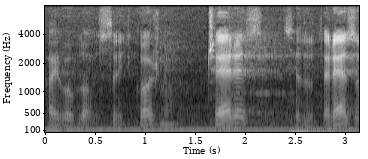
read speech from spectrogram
Хай Бог благословить кожного через Святу Терезу.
